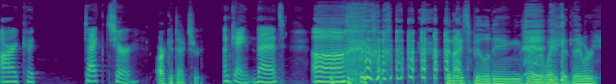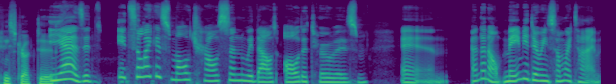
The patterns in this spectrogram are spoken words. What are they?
Architecture. Architecture. Architecture. Okay, that. Uh, The nice buildings and the way that they were constructed. yes, it it's like a small Charleston without all the tourism, and I don't know. Maybe during summertime,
